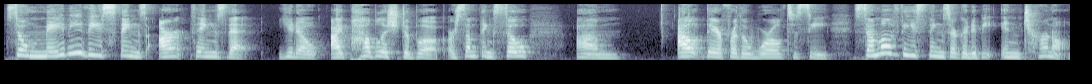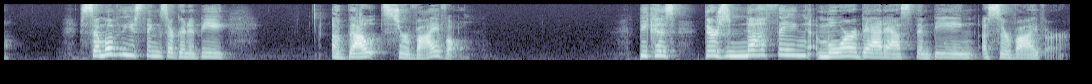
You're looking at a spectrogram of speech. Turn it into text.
So maybe these things aren't things that, you know, I published a book or something so um, out there for the world to see. Some of these things are going to be internal, some of these things are going to be about survival because there's nothing more badass than being a survivor.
